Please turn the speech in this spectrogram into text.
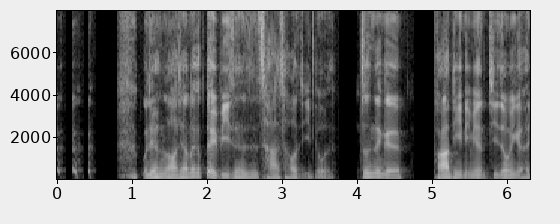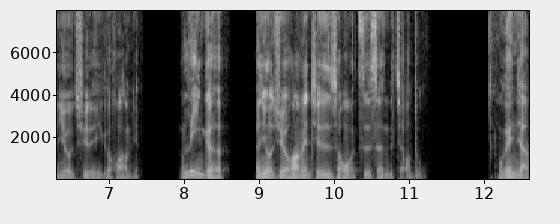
我觉得很好笑，那个对比真的是差超级多的，就是那个。Party 里面，其中一个很有趣的一个画面，另一个很有趣的画面，其实是从我自身的角度。我跟你讲，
